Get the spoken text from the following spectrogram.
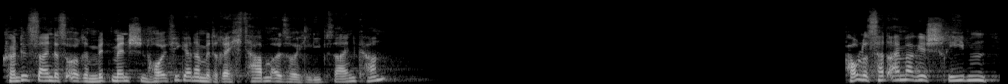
könnte es sein, dass eure Mitmenschen häufiger damit recht haben, als euch lieb sein kann? Paulus hat einmal geschrieben,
